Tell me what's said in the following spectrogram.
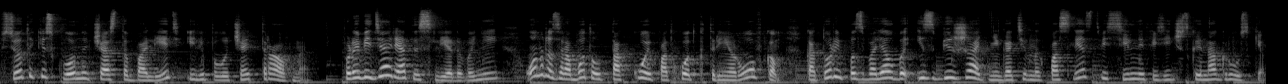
все-таки склонны часто болеть или получать травмы. Проведя ряд исследований, он разработал такой подход к тренировкам, который позволял бы избежать негативных последствий сильной физической нагрузки.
